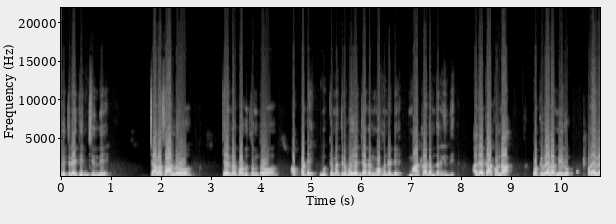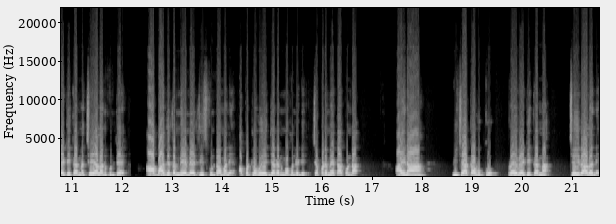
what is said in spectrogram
వ్యతిరేకించింది. చాలాసార్లు కేంద్ర ప్రభుత్వంతో అప్పటి ముఖ్యమంత్రి వైఎస్ జగన్మోహన్ రెడ్డి మాట్లాడడం జరిగింది. అదే కాకుండా ఒకవేళ మీరు ప్రైవేటీకరణ చేయాలనుకుంటే ఆ బాధ్యత మేమే తీసుకుంటామని అప్పట్లో వైఎస్ జగన్మోహన్ రెడ్డి చెప్పడమే కాకుండా ఆయన విశాఖ ఉక్కు ప్రైవేటీకరణ చేయరాదని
